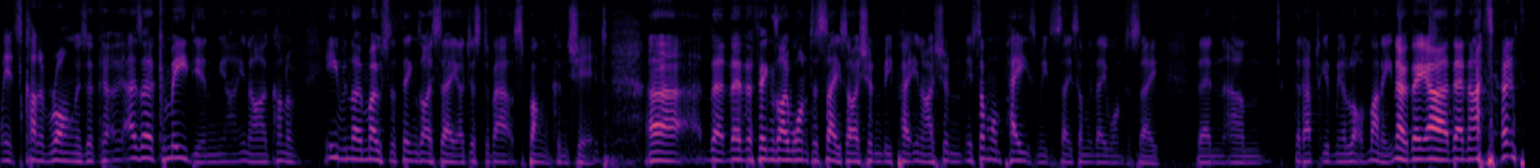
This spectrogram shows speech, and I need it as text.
it's kind of wrong as a as a comedian. You know, I kind of even though most of the things I say are just about spunk and shit, uh, they're, they're the things I want to say. So I shouldn't be pay. You know, I shouldn't. If someone pays me to say something they want to say, then um, they'd have to give me a lot of money. No, they uh, then I don't.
